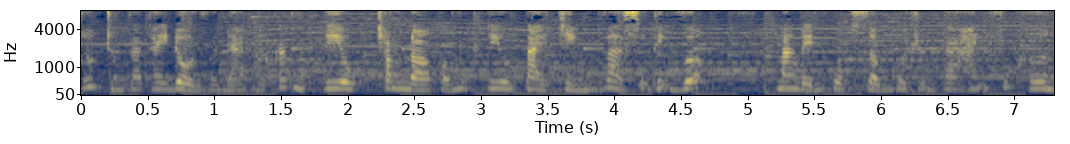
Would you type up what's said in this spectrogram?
giúp chúng ta thay đổi và đạt được các mục tiêu, trong đó có mục tiêu tài chính và sự thịnh vượng, mang đến cuộc sống của chúng ta hạnh phúc hơn.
